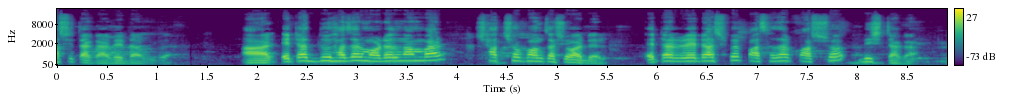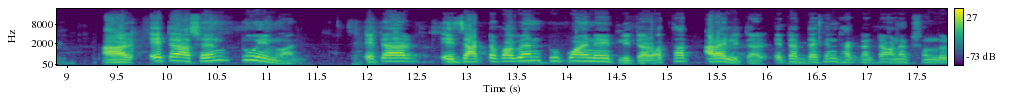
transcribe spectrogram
আশি টাকা রেট আসবে। আর এটা দুই হাজার মডেল নাম্বার, সাতশো পঞ্চাশ ওয়ার্ডের এটার রেট আসবে পাঁচ হাজার পাঁচশো বিশ টাকা। আর এটা আসেন টু ইন ওয়ান এটার এই জারটা পাবেন টু পয়েন্ট এইট লিটার অর্থাৎ আড়াই লিটার এটার দেখেন ঢাকনাটা অনেক সুন্দর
